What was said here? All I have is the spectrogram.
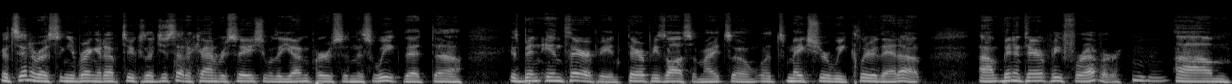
It's interesting you bring it up too, because I just had a conversation with a young person this week that uh, has been in therapy, and therapy's awesome, right? So let's make sure we clear that up. Um, been in therapy forever, Mm-hmm. um,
